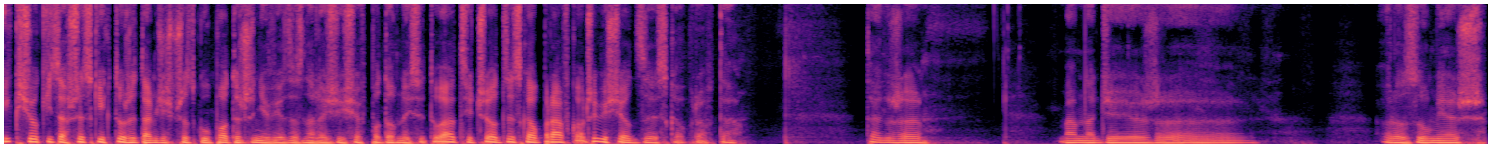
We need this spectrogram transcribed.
i kciuki za wszystkich, którzy tam gdzieś przez głupoty czy niewiedzę znaleźli się w podobnej sytuacji. Czy odzyskał prawko? Oczywiście odzyskał, prawda? Także mam nadzieję, że rozumiesz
